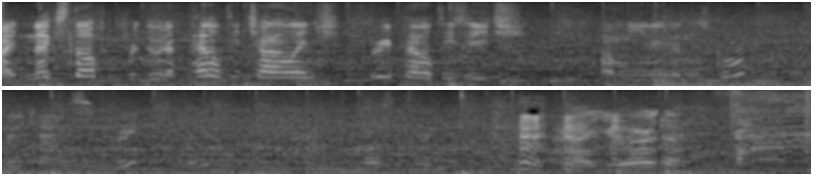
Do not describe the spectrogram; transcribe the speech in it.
right, next up, we're doing a penalty challenge. Three penalties each. How many are you gonna score? Three times. Three? Close to three. All right, you heard them.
